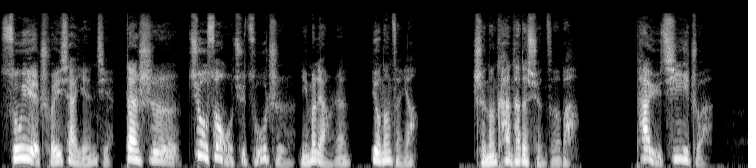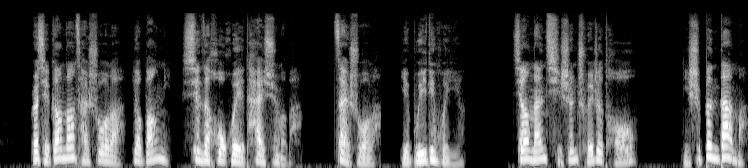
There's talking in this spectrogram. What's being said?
苏叶垂下眼睑，但是就算我去阻止你们两人，又能怎样？只能看他的选择吧。他语气一转，而且刚刚才说了要帮你，现在后悔也太逊了吧？再说了，也不一定会赢。江南起身垂着头，你是笨蛋吗？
